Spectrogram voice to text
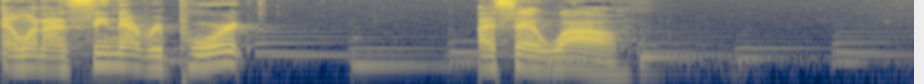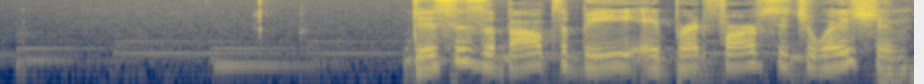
And when I seen that report, I said, wow, this is about to be a Brett Favre situation,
